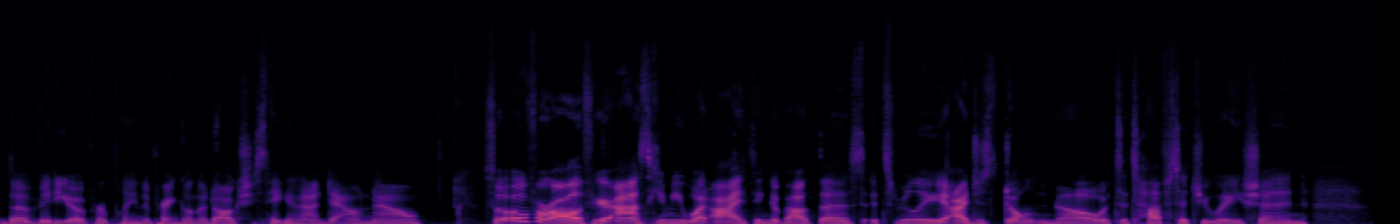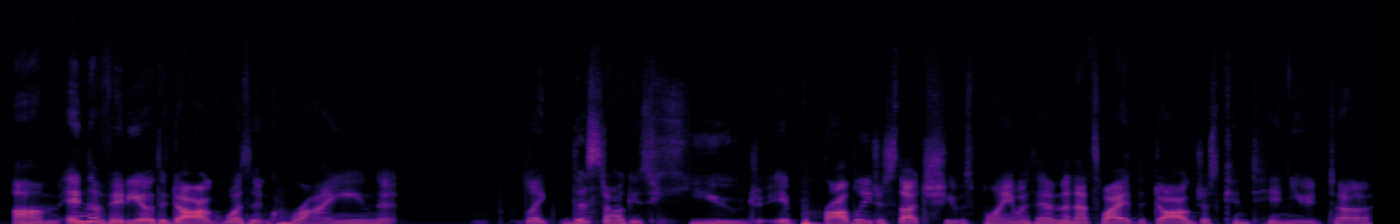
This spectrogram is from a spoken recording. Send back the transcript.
the video of her playing the prank on the dog, she's taken that down now. So, overall, if you're asking me what I think about this, it's really, I just don't know. It's a tough situation. Um, in the video, the dog wasn't crying. Like, this dog is huge. It probably just thought she was playing with him, and that's why the dog just continued to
